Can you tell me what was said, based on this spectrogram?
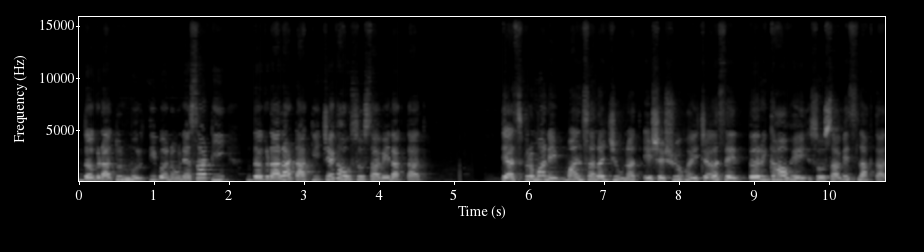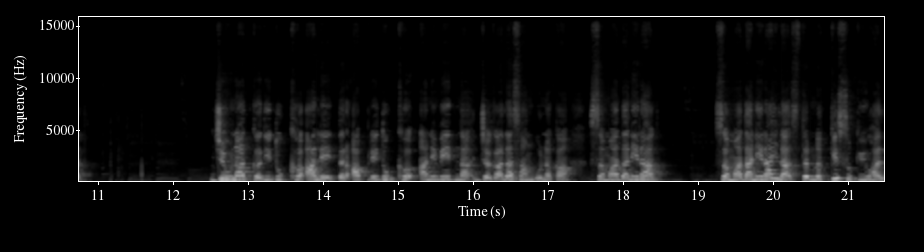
दगडातून मूर्ती बनवण्यासाठी दगडाला टाकीचे घाव सोसावे लागतात. त्याचप्रमाणे माणसाला जीवनात यशस्वी व्हायचे असेल तर घाव हे सोसावेच लागतात. जीवनात कधी दुःख आले तर आपले दुःख आणि वेदना जगाला सांगू नका. समाधानी राग समाधानी राहिलास तर नक्कीच सुखी व्हाल.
